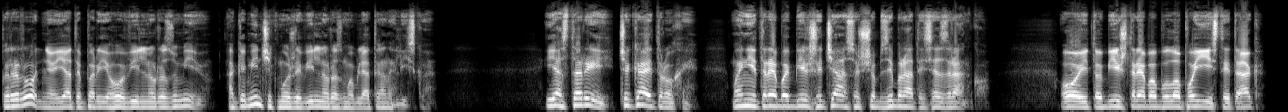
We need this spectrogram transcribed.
Природньо, я тепер його вільно розумію, а камінчик може вільно розмовляти англійською. Я старий, чекай трохи. Мені треба більше часу, щоб зібратися зранку. Ой, тобі ж треба було поїсти, так?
